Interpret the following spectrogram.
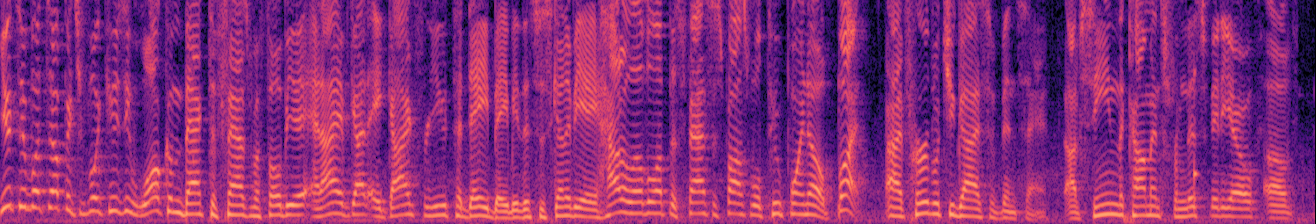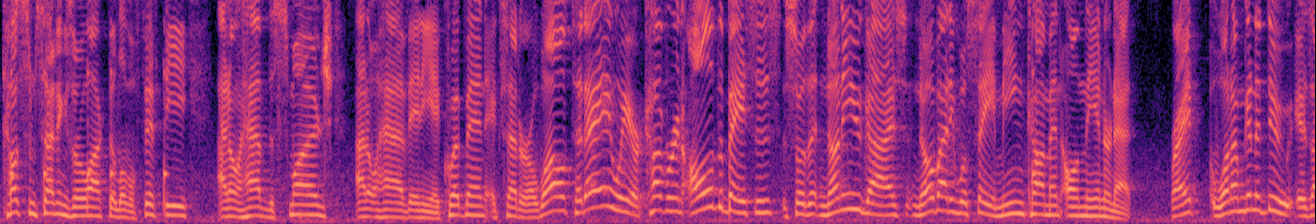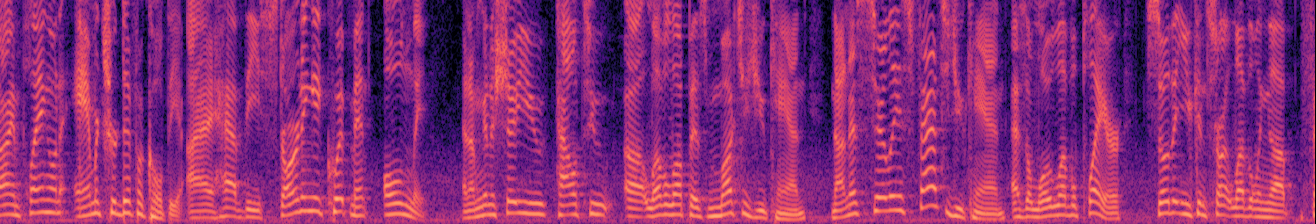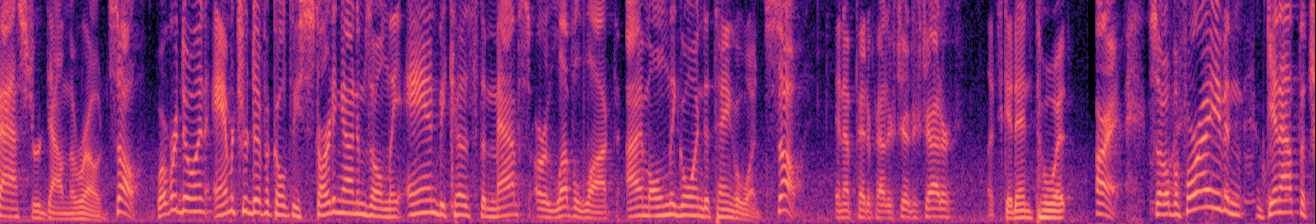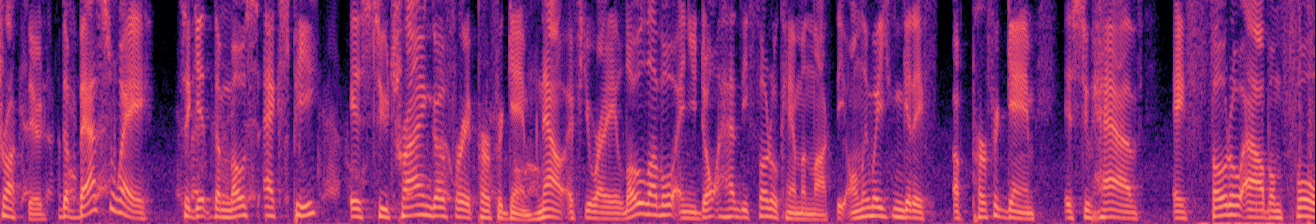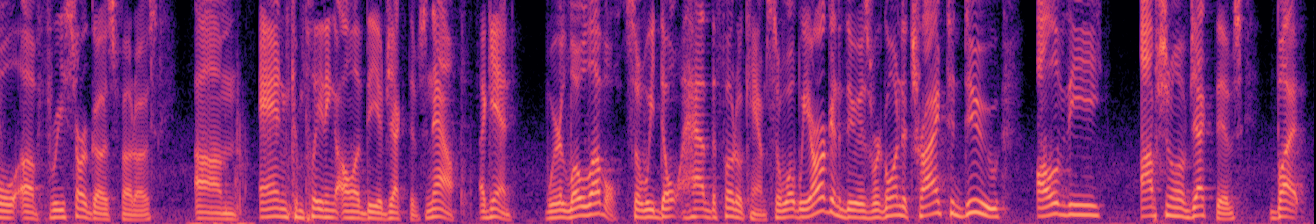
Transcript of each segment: YouTube, what's up? It's your boy Coozie. Welcome back to Phasmophobia, and I have got a guide for you today, baby. This is going to be a how to level up as fast as possible 2.0. But I've heard what you guys have been saying. I've seen the comments from this video of custom settings are locked at level 50. I don't have the smudge. I don't have any equipment, etc. Well, today we are covering all of the bases so that none of you guys, nobody will say a mean comment on the internet right? What I'm gonna do is I'm playing on amateur difficulty. I have the starting equipment only. And I'm gonna show you how to uh, level up as much as you can, not necessarily as fast as you can as a low level player, so that you can start leveling up faster down the road. So what we're doing, amateur difficulty, starting items only, and because the maps are level locked, I'm only going to Tanglewood. So, enough pitter patter chitter chatter, let's get into it. All right, so before I even get out the truck, dude, the best way to get the most XP is to try and go for a perfect game. Now, if you are a low level and you don't have the photo cam unlocked, the only way you can get a, a perfect game is to have a photo album full of three-star ghost photos um, and completing all of the objectives. Now, again, we're low level, so we don't have the photo cam. So what we are going to do is we're going to try to do all of the optional objectives, but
